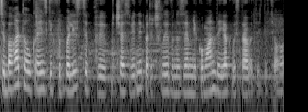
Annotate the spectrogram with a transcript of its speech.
Чи багато українських футболістів під час війни перейшли в іноземні команди? Як ви ставитесь до цього?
